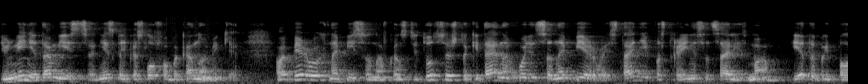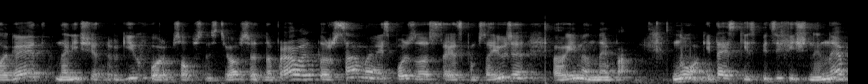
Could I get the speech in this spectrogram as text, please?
Тем не менее, там есть несколько слов об экономике. Во-первых, написано в Конституции, что Китай находится на первой стадии построения социализма, и это предполагает наличие других форм собственности. Вы абсолютно правы, то же самое использовалось в Советском Союзе во время НЭПа. Но китайский специфичный НЭП,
